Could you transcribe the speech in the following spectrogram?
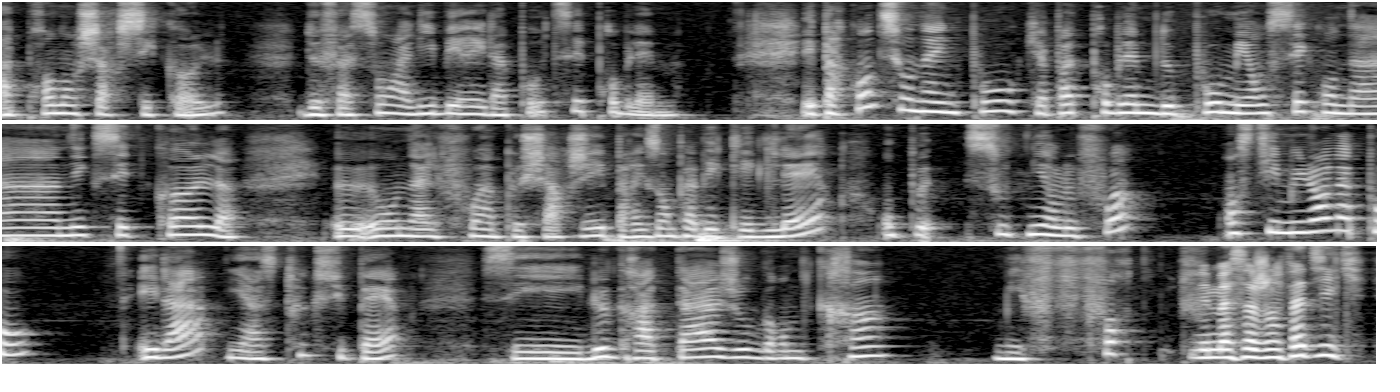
à prendre en charge ses cols de façon à libérer la peau de ses problèmes. Et par contre, si on a une peau qui n'a pas de problème de peau, mais on sait qu'on a un excès de colle, euh, on a le foie un peu chargé, par exemple avec les glaires, on peut soutenir le foie en stimulant la peau. Et là, il y a un truc super, c'est le grattage au gants de crin, mais fort. Les massages lymphatiques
